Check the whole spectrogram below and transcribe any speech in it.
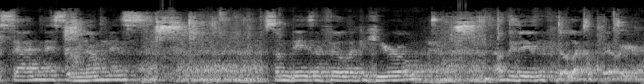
sadness, and numbness. Some days I feel like a hero, other days I feel like a failure.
